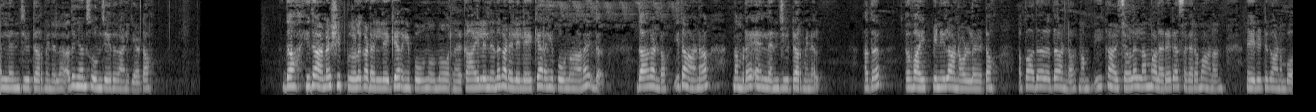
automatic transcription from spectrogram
എൽ എൻ ജി ടെർമിനൽ അത് ഞാൻ സൂം ചെയ്ത് കാണിക്കാം കേട്ടോ ദാ ഇതാണ് ഷിപ്പുകൾ കടലിലേക്ക് ഇറങ്ങി പോകുന്നതെന്ന് പറഞ്ഞത്. കായലിൽ നിന്ന് കടലിലേക്ക് ഇറങ്ങി പോകുന്നതാണ് ഇത്. ദാ കണ്ടോ ഇതാണ് നമ്മുടെ എൽ എൻ ജി ടെർമിനൽ അത് വൈപ്പിനിലാണ് ഉള്ളത് കേട്ടോ അപ്പൊ അത് ഇത് കണ്ടോ? നമുക്ക് ഈ കാഴ്ചകളെല്ലാം വളരെ രസകരമാണ് നേരിട്ട് കാണുമ്പോൾ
